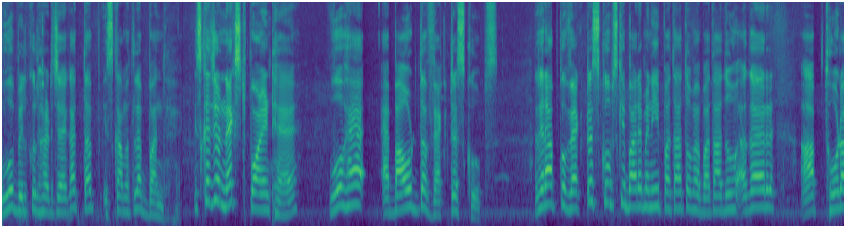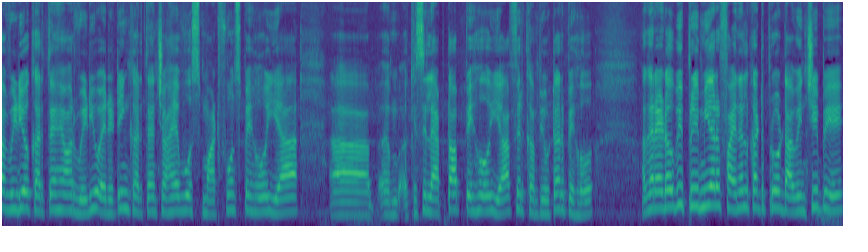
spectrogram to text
वो बिल्कुल हट जाएगा, तब इसका मतलब बंद है। इसका जो नेक्स्ट पॉइंट है, वो है अबाउट द वैक्टर स्कोप्स अगर आपको वेक्टर स्कोप्स के बारे में नहीं पता तो मैं बता दूँ अगर आप थोड़ा वीडियो करते हैं और वीडियो एडिटिंग करते हैं चाहे वो स्मार्टफोन्स पे हो या आ, किसी लैपटॉप पे हो या फिर कंप्यूटर पे हो अगर Adobe Premiere Final Cut Pro DaVinci पे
